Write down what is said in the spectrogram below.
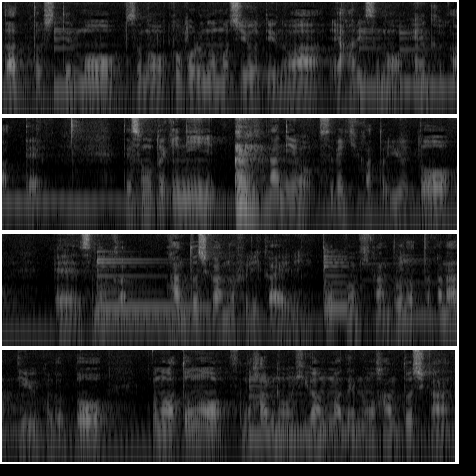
だとしてもその心の持ちようというのはやはりその変化があって。でその時に 何をすべきかというとえー、そのか半年間の振り返りとこの期間どうだったかなっていうこととこの後のその春のお彼岸までの半年間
